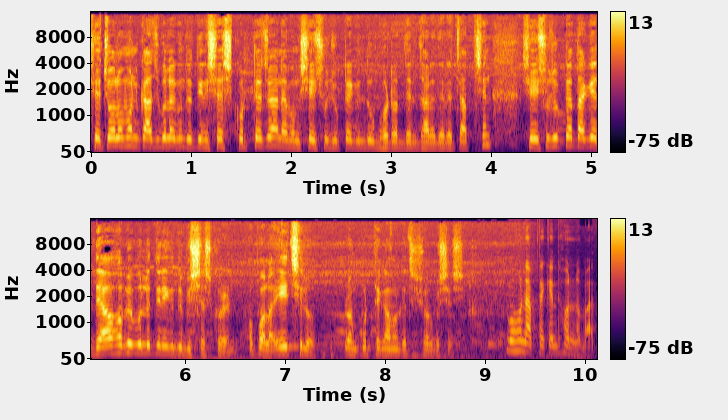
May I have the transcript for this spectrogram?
সেই চলমান কাজগুলো কিন্তু তিনি শেষ করতে চান এবং সেই সুযোগটা কিন্তু ভোটারদের ধারে ধারে চাচ্ছেন। সেই সুযোগটা তাকে দেওয়া হবে বলে তিনি কিন্তু বিশ্বাস করেন। অপলা, এই ছিল রংপুর থেকে আমার কাছে সর্বশেষ। মোহন, আপনাকে ধন্যবাদ।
